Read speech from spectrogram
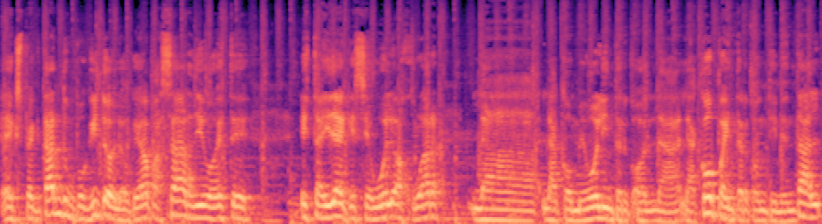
Expectante un poquito de lo que va a pasar, digo, este, esta idea de que se vuelva a jugar la, la Comebol la, la, Copa Intercontinental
